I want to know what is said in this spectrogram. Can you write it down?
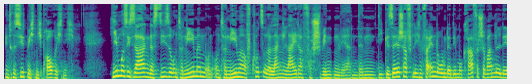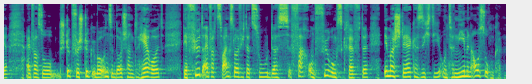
interessiert mich nicht, brauche ich nicht. Hier muss ich sagen, dass diese Unternehmen und Unternehmer auf kurz oder lang leider verschwinden werden. Denn die gesellschaftlichen Veränderungen, der demografische Wandel, der einfach so Stück für Stück über uns in Deutschland herrollt, der führt einfach zwangsläufig dazu, dass Fach- und Führungskräfte immer stärker sich die Unternehmen aussuchen können.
